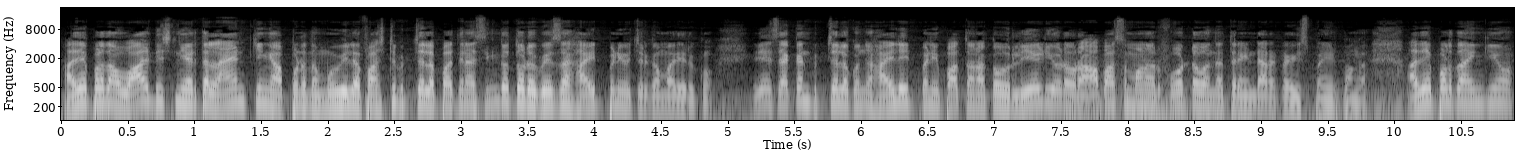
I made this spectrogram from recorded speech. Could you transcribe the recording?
அதே போல் தான் வால் டிஸ்னி எடுத்த லேண்ட் கிங் அப்படின்ற மூவியில் ஃபர்ஸ்ட் பிக்சரில் பார்த்தீங்கன்னா சிங்கத்தோட பேச ஹைட் பண்ணி வச்சிருக்க மாதிரி இருக்கும். இதே செகண்ட் பிக்சரில் கொஞ்சம் ஹைலைட் பண்ணி பார்த்தோம்னாக்கா ஒரு லேடியோட ஒரு ஆபாசமான ஒரு ஃபோட்டோ அந்த இடத்துல இன்டெரக்டாக யூஸ் பண்ணியிருப்பாங்க. அதே போல் தான் இங்கேயும்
